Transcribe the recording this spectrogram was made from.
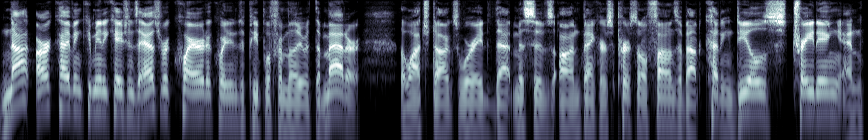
not archiving communications as required, according to people familiar with the matter. The watchdogs worried that missives on bankers' personal phones about cutting deals, trading, and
